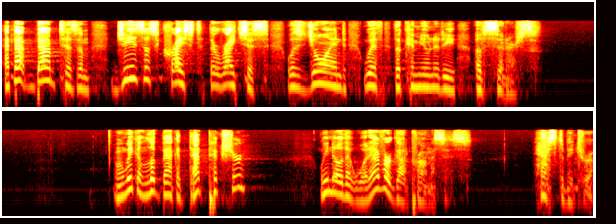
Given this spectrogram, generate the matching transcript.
At that baptism, Jesus Christ the righteous was joined with the community of sinners. When we can look back at that picture, we know that whatever God promises has to be true.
